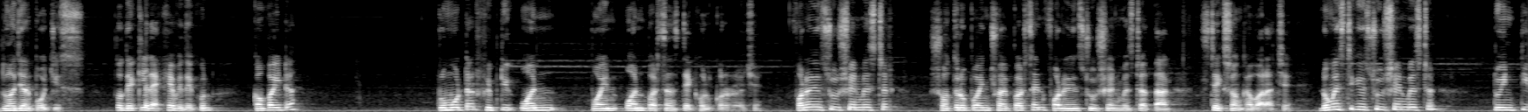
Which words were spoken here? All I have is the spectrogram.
দু হাজার পঁচিশ, তো দেখলে দেখা যাবে দেখুন কোম্পানিটা promoter fifty one point one percent stake hold করে রয়েছে। ফরেন ইনস্টিটিউশন ইনভেস্টার সতেরো পয়েন্ট ছয় পার্সেন্ট ফরেন ইনস্টিটিউশন ইনভেস্টার তার স্টেক সংখ্যা বাড়াচ্ছে। Domestic institution investor twenty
